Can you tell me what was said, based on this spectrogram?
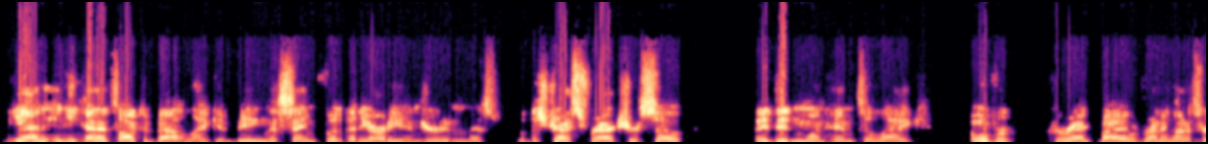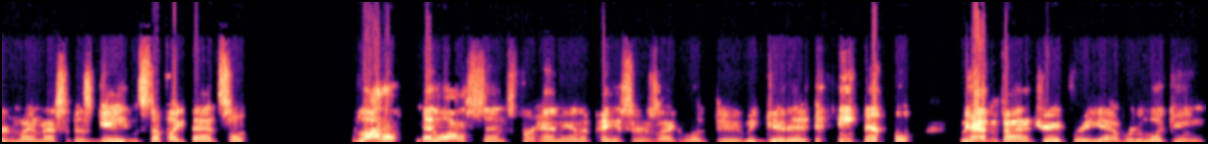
Yeah and, and he kind of talked about like it being the same foot that he already injured and this with a stress fracture. So they didn't want him to like overcorrect by running on a certain mm-hmm. way and mess up his gait and stuff like that. So a lot of made a lot of sense for him and the Pacers. Like, look, dude, we get it. you know, we haven't found a trade for you yet. We're looking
